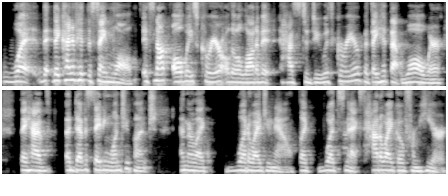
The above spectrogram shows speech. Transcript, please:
what they kind of hit the same wall. It's not always career, although a lot of it has to do with career, but they hit that wall where they have a devastating one two punch and they're like, what do I do now? Like, what's next? How do I go from here?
